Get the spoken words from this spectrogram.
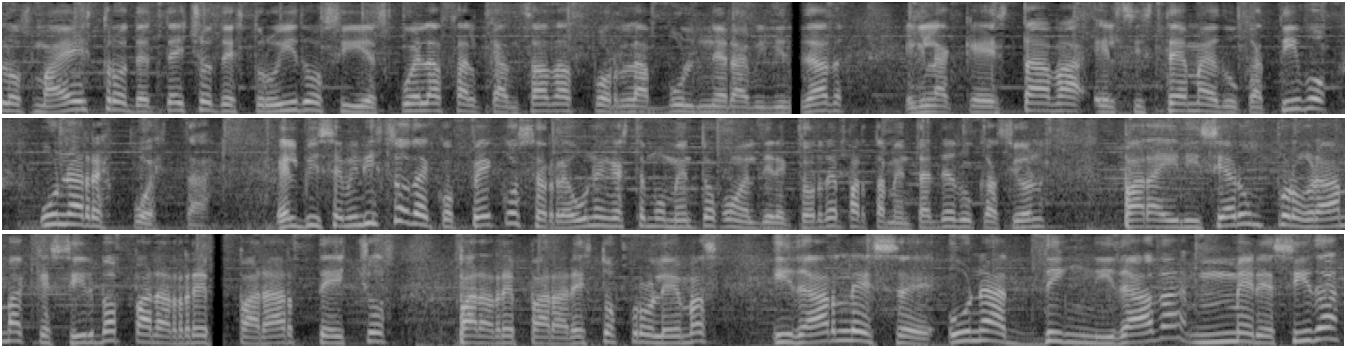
los maestros de techos destruidos y escuelas alcanzadas por la vulnerabilidad en la que estaba el sistema educativo? Una respuesta. El viceministro de Copeco se reúne en este momento con el director departamental de educación para iniciar un programa que sirva para reparar techos, para reparar estos problemas y darles eh, una dignidad merecida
